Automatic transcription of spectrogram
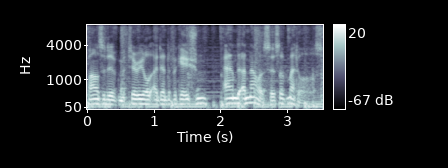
positive material identification, and analysis of metals.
